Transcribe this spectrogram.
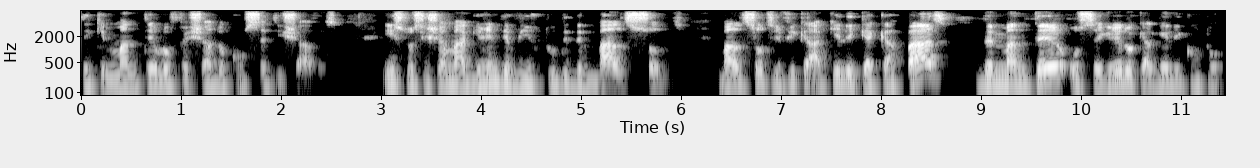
tem que mantê-lo fechado com sete chaves. Isto se chama a grande virtude de Balsot. Balsot significa aquele que é capaz de manter o segredo que alguém lhe contou.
